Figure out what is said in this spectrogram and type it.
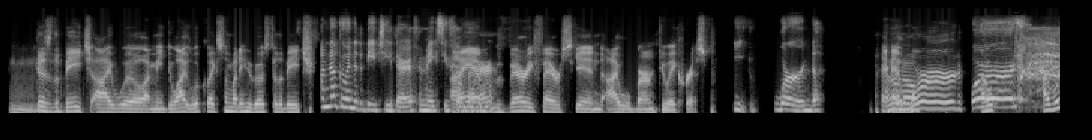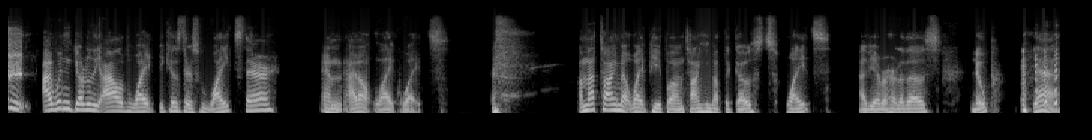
Hmm. Because the beach, I will. I mean, do I look like somebody who goes to the beach? I'm not going to the beach either if it makes you feel I better. am very fair skinned. I will burn to a crisp. Word. I don't know. Word. Word. I wouldn't I wouldn't go to the Isle of Wight because there's whites there and I don't like whites. I'm not talking about white people, I'm talking about the ghosts, whites. Have you ever heard of those? Nope. Yeah.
